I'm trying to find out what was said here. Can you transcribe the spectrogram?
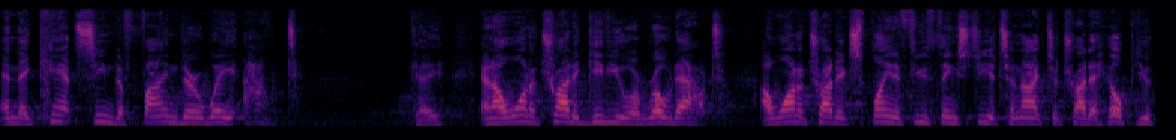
and they can't seem to find their way out. Okay? And I want to try to give you a road out. I want to try to explain a few things to you tonight to try to help you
